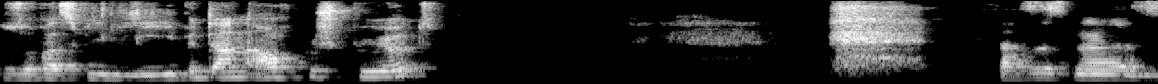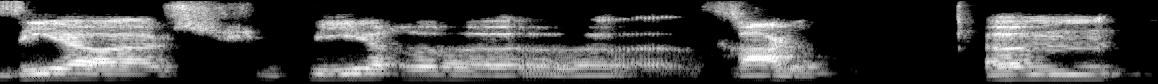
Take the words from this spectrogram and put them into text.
sowas wie Liebe dann auch gespürt? Das ist eine sehr schwere Frage. Ähm,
